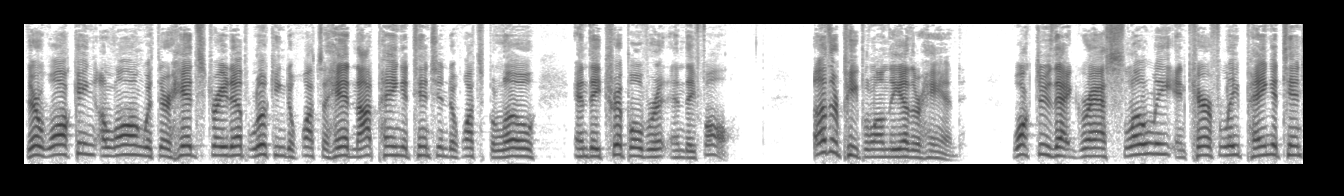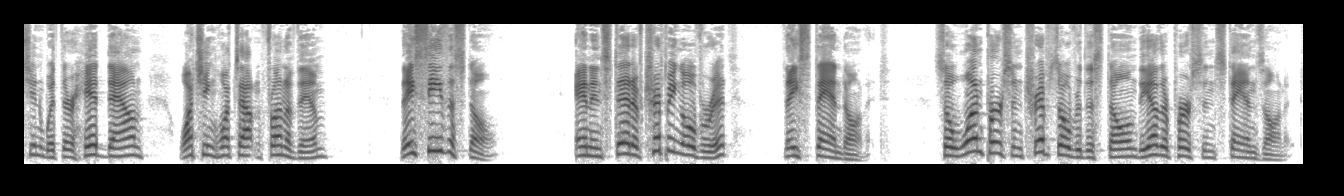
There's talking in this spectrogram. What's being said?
They're walking along with their head straight up, looking to what's ahead, not paying attention to what's below, and they trip over it and they fall. Other people, on the other hand, walk through that grass slowly and carefully, paying attention with their head down, watching what's out in front of them. They see the stone, and instead of tripping over it, they stand on it. So one person trips over the stone, the other person stands on it.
